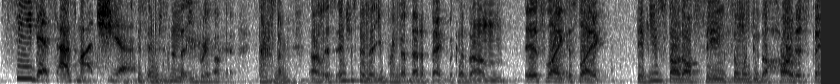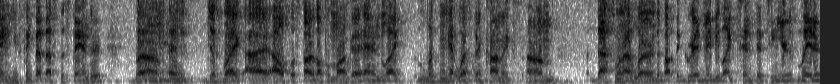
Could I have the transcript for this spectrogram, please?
see this as much. Yeah. It's interesting that you bring. Okay, sorry. Um, it's interesting that you bring up that effect because um, it's like it's like if you start off seeing someone do the hardest thing, you think that that's the standard. But um, and just like I, I also started off with manga and like looking at Western comics. Um, that's when I learned about the grid, maybe like 10, 15 years later.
